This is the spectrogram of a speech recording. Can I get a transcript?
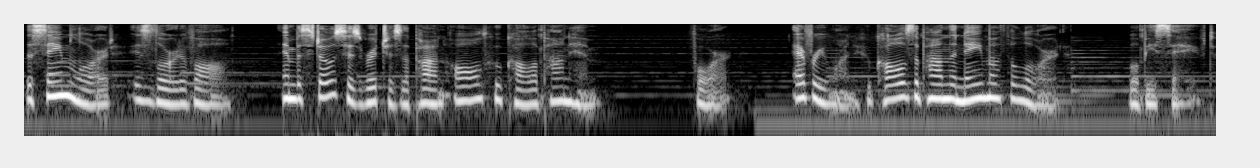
The same Lord is Lord of all, and bestows his riches upon all who call upon him. For everyone who calls upon the name of the Lord will be saved.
